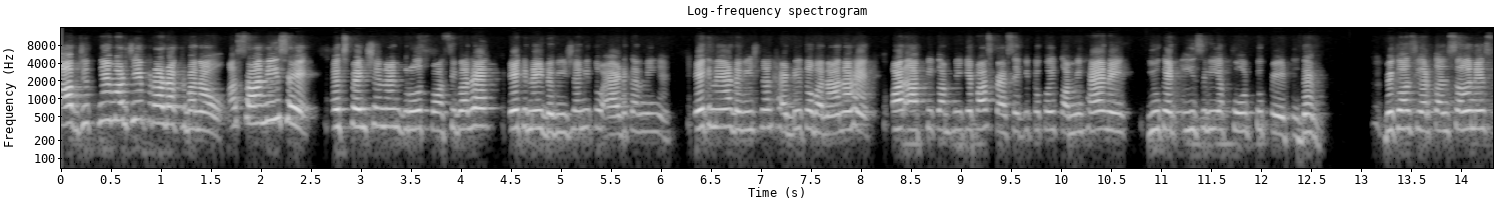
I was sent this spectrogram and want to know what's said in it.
आप जितने मर्ज़ी प्रोडक्ट बनाओ, आसानी से एक्सपेंशन एंड ग्रोथ पॉसिबल है। एक नई डिवीज़न ही तो ऐड करनी है। एक नया डिविजनल हेड ही तो बनाना है। और आपकी कंपनी के पास पैसे की तो कोई कमी है नहीं। You can easily afford to pay to them because your concern is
